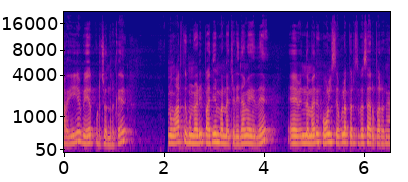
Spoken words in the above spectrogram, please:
நிறைய வேர் பிடிச்சி வந்திருக்கு. மூணு வாரத்துக்கு முன்னாடி பதியம் பண்ண செடி தாங்க இது. இந்த மாதிரி ஹோல்ஸ் எவ்வளோ பெருசு பெருசாக இருப்பாருங்க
